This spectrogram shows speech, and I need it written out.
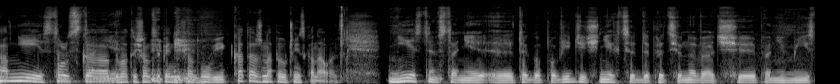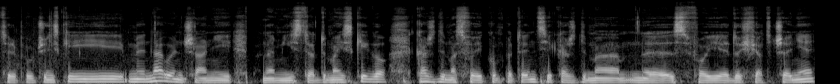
A nie jestem w Polska stanie... 2050 mówi Katarzyna Pełczyńska-Nałęcz. Nie jestem w stanie e, tego powiedzieć. Nie chcę deprecjonować e, pani minister Pełczyńskiej Nałęcz, ani pana ministra Domańskiego. Każdy ma swoje kompetencje, każdy ma e, swoje doświadczenie.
